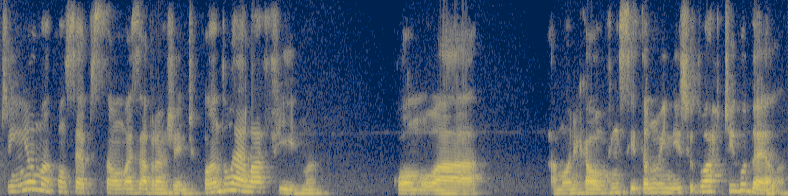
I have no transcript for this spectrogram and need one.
tinha uma concepção mais abrangente. Quando ela afirma, como a, a Mônica Alvim cita no início do artigo dela,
